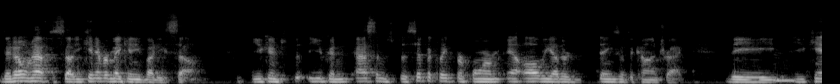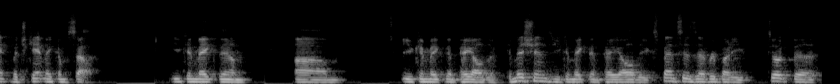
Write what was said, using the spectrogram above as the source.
They don't have to sell. You can never make anybody sell. You can, you can ask them specifically perform all the other things of the contract. The, you can't, but you can't make them sell. You can make them, um, you can make them pay all the commissions. You can make them pay all the expenses everybody took the,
